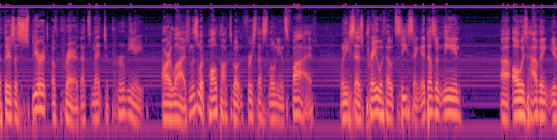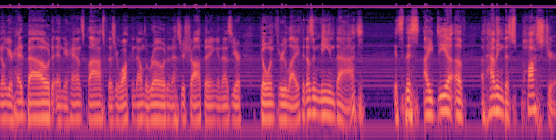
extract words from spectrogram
that there's a spirit of prayer that's meant to permeate our lives. And this is what Paul talks about in 1 Thessalonians 5 when he says, pray without ceasing. It doesn't mean uh, always having you know your head bowed and your hands clasped as you're walking down the road and as you're shopping and as you're going through life. It doesn't mean that. It's this idea of of having this posture,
